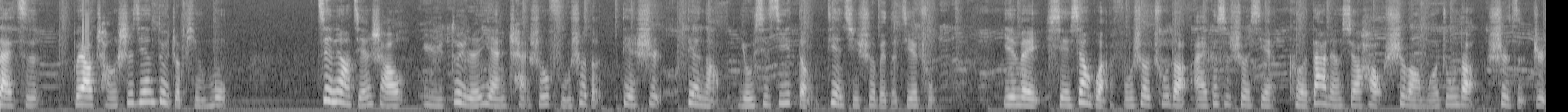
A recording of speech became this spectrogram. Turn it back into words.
再次，不要长时间对着屏幕，尽量减少与对人眼产生辐射的电视、电脑、游戏机等电器设备的接触，因为显像管辐射出的 X 射线可大量消耗视网膜中的视子质，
